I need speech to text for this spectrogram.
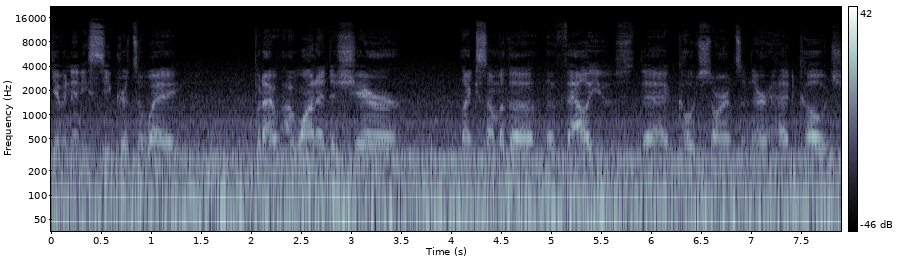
giving any secrets away, but I, I wanted to share like some of the, the values that Coach Sorensen, and their head coach,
